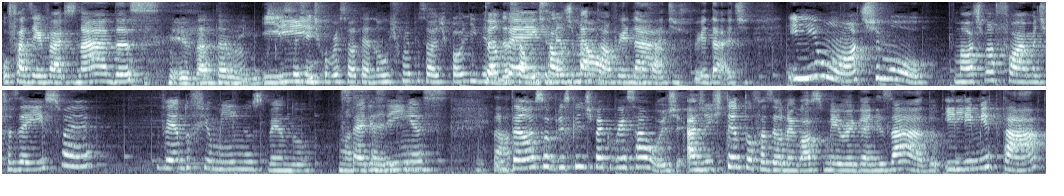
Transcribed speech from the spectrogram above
o fazer vários nadas. Exatamente. E isso a gente conversou até no último episódio com a Olivia, né, Também, da saúde, mental, verdade, Exato. verdade. E um ótimo, uma ótima forma de fazer isso é vendo filminhos, vendo Uma sériezinhas. Então é sobre isso que a gente vai conversar hoje. A gente tentou fazer o negócio meio organizado e limitar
